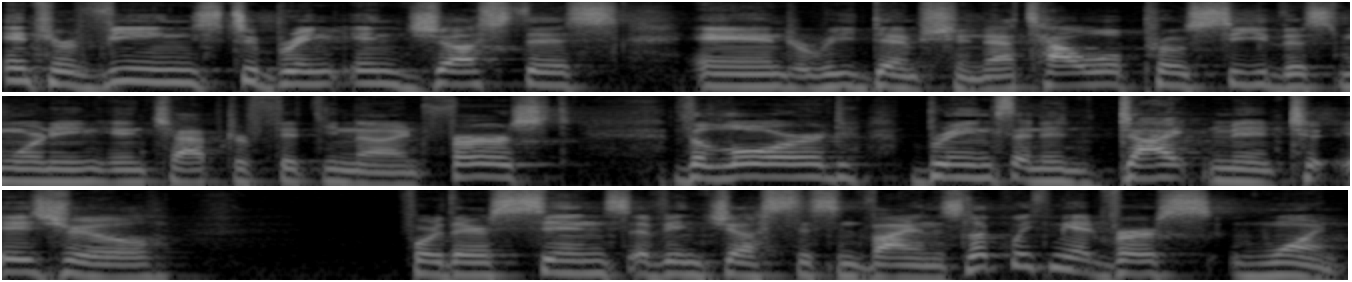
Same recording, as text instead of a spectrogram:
intervenes to bring injustice and redemption. That's how we'll proceed this morning in chapter 59. First, the Lord brings an indictment to Israel for their sins of injustice and violence. Look with me at verse 1.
